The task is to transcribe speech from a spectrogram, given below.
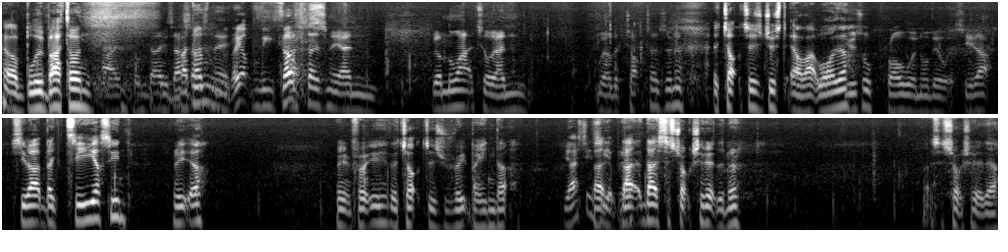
a blue baton. Aye, so guys, But this done isn't, right up these this isn't in, we're not actually in where the church is, isn't it? The church is just out that wall there. You will probably not be able to see that. See that big tree you're seeing? Right there? Right in front of you. The church is right behind that. You actually That, see a break. that, that's the structure right there now. That's the structure right there,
